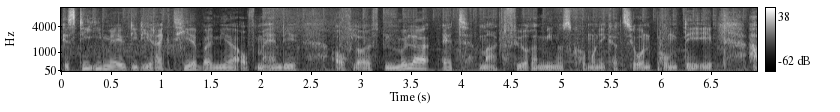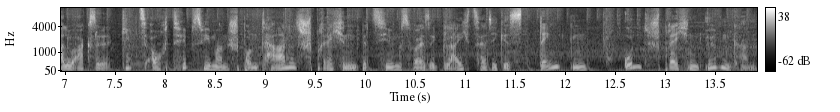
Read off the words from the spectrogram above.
ist die E-Mail, die direkt hier bei mir auf dem Handy aufläuft. müller.marktführer-kommunikation.de Hallo Axel, gibt es auch Tipps, wie man spontanes Sprechen bzw. gleichzeitiges Denken und Sprechen üben kann.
